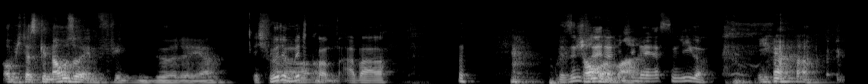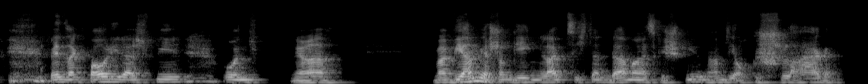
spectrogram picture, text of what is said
ob ich das genauso empfinden würde. Ja. Ich würde mitkommen, aber wir sind Schauen leider wir nicht in der ersten Liga. Ja, wenn St. Pauli da spielt und ja, wir haben ja schon gegen Leipzig dann damals gespielt und haben sie auch geschlagen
